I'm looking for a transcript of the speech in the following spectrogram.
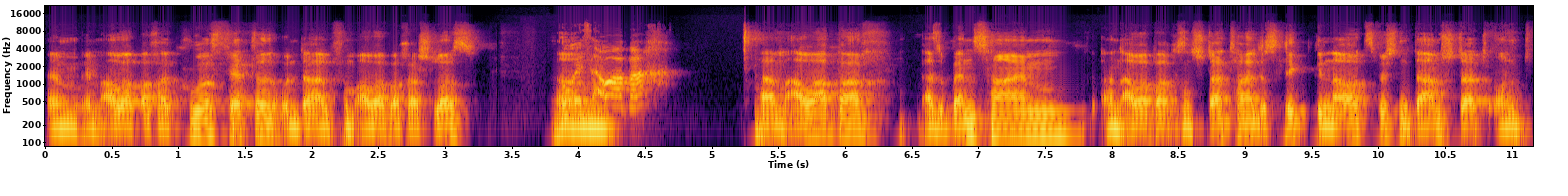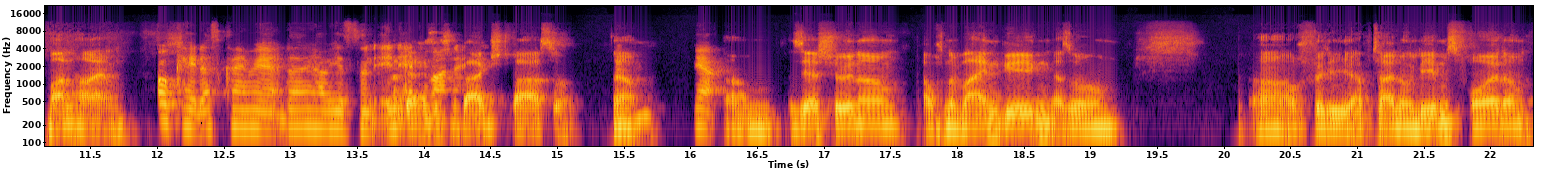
ähm, im Auerbacher Kurviertel unterhalb vom Auerbacher Schloss. Wo ist Ähm, Auerbach? Ähm, Auerbach, also Bensheim, an Auerbach ist ein Stadtteil, das liegt genau zwischen Darmstadt und Mannheim, Okay, das kann ich mir, da habe ich jetzt so ein in an der etwa. Hessischen Bergstraße. Ja. Mhm. Ja. Ähm, sehr schöne, auch eine Weingegend, also äh, auch für die Abteilung Lebensfreude.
